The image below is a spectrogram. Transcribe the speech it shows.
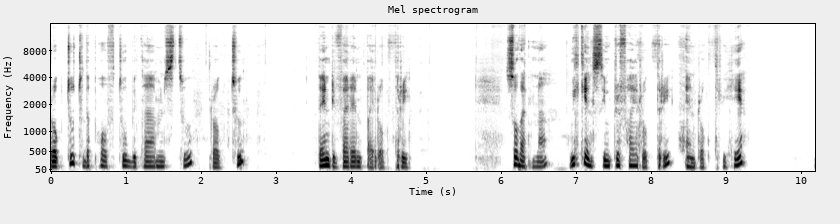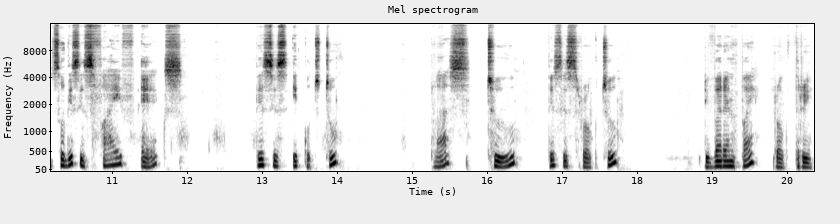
log 2 to the power of 2 becomes 2 log 2 then divided by log 3 so that now we can simplify log 3 and log 3 here. So this is 5x this is equal to 2 plus 2 this is log 2 divided by log 3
